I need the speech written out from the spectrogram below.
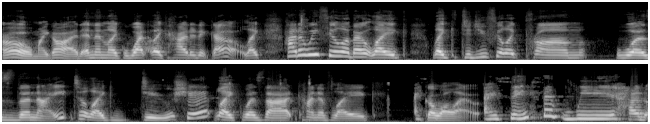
Oh my god. And then like what like how did it go? Like how do we feel about like like did you feel like prom was the night to like do shit? Like was that kind of like go all out? I think that we had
